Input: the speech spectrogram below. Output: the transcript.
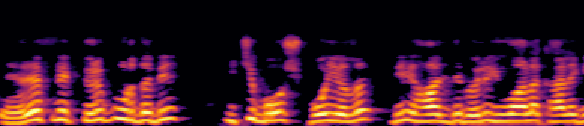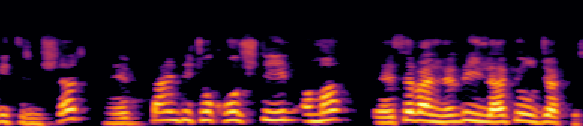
e, reflektörü burada bir içi boş, boyalı bir halde böyle yuvarlak hale getirmişler. E, bence çok hoş değil ama e, sevenleri de illaki olacaktır.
